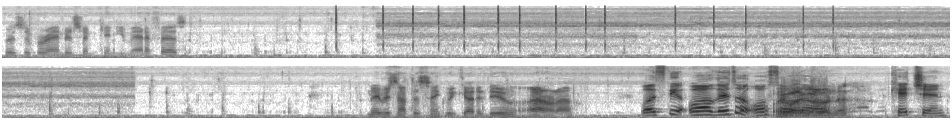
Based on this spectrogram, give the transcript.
Christopher Anderson, can you manifest? Maybe it's not the sink we gotta do. I don't know. Well, it's the well. There's a, Where do also the in the- kitchen.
